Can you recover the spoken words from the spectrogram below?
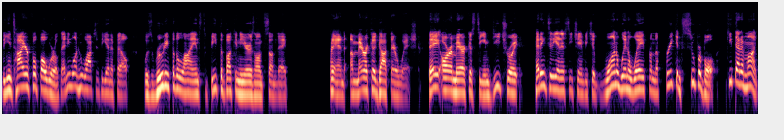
the entire football world, anyone who watches the NFL was rooting for the Lions to beat the Buccaneers on Sunday and America got their wish. They are America's team. Detroit heading to the NFC Championship, one win away from the freaking Super Bowl. Keep that in mind.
